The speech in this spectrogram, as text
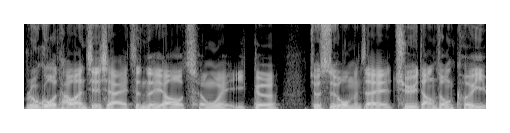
如果台湾接下来真的要成为一个，就是我们在区域当中可以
